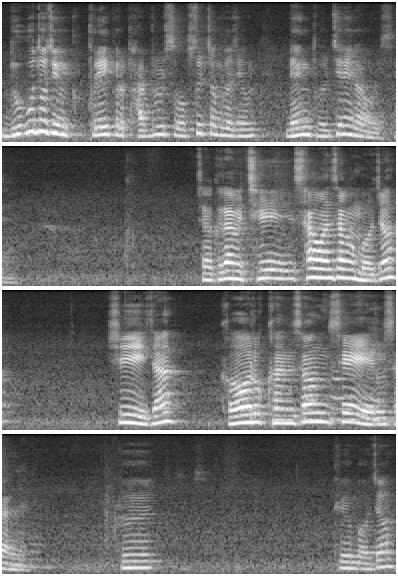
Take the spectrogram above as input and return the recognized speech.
누구도 지금 브레이크를 밟을 수 없을 정도 지금 맹돌진해 가고 있어요. 자, 그 다음에 제4환상은 뭐죠? 시작. 거룩한 성 새 예루살렘. 그, 그 뭐죠?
